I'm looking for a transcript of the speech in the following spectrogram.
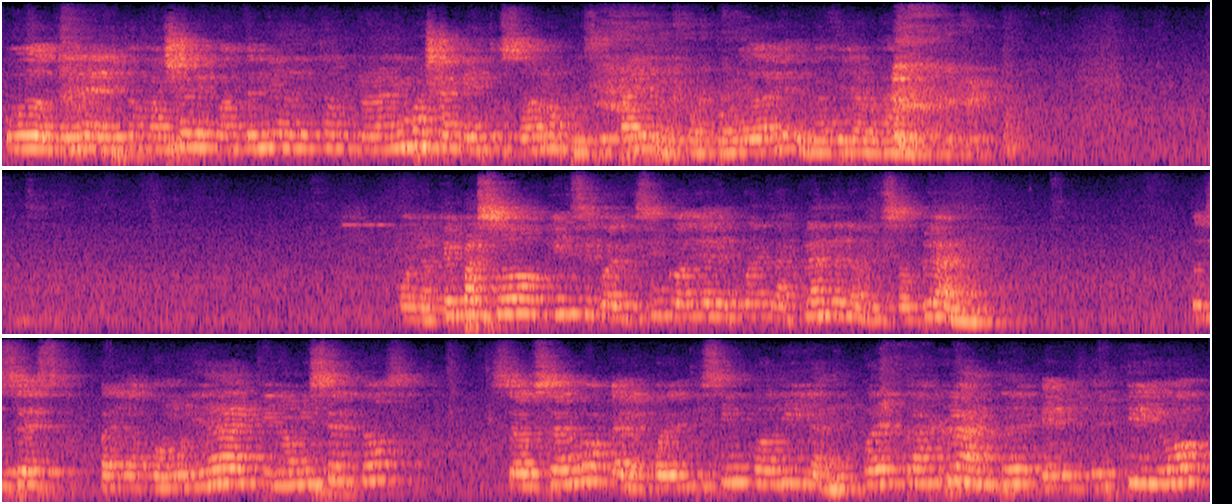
pudo tener estos mayores contenidos de estos microorganismos ya que estos son los principales descomponedores de materia orgánica. Bueno, ¿qué pasó 15 y 45 días después del trasplante en el rizoplano? Entonces, para la comunidad de actinomicetos, se observó que a los 45 días después del trasplante, en el testigo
